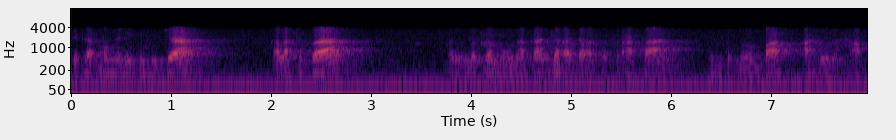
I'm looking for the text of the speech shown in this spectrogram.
tidak memiliki hujah, kalah debat, lalu mereka menggunakan cara-cara kekerasan untuk melempas ahlul hak.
